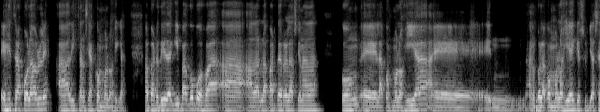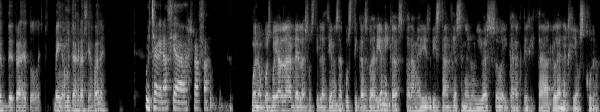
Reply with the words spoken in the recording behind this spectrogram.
es extrapolable a distancias cosmológicas. A partir de aquí Paco pues va a dar la parte relacionada con eh, la cosmología, eh, con la cosmología y que subyace detrás de todo esto. Venga, muchas gracias, ¿vale? Muchas gracias, Rafa. Bueno, pues voy a hablar de las oscilaciones acústicas bariónicas para medir distancias en el universo y caracterizar la energía oscura.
